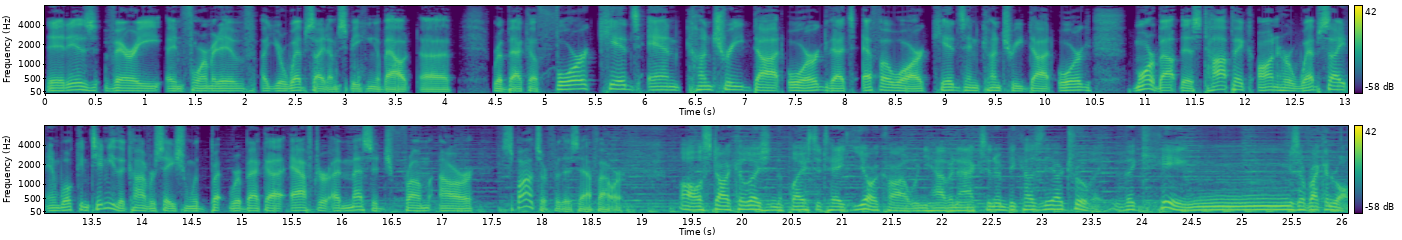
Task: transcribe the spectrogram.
It is very informative. Uh, your website I'm speaking about, uh, Rebecca, for kidsandcountry.org. That's F O R, kidsandcountry.org. More about this topic on her website, and we'll continue the conversation with Rebecca after a message from our sponsor for this half hour. All Star Collision, the place to take your car when you have an accident because they are truly the kings of rock and roll.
